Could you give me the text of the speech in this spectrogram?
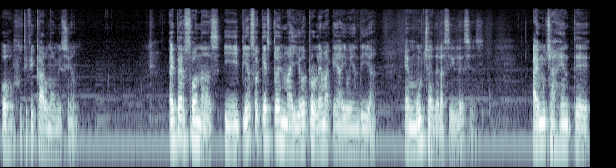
o justificar una omisión. Hay personas, y pienso que esto es el mayor problema que hay hoy en día, en muchas de las iglesias. Hay mucha gente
